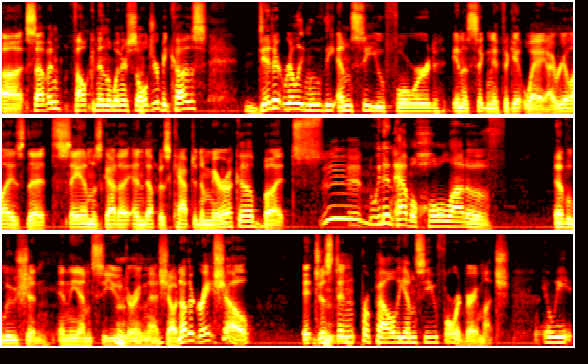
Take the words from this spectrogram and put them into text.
Uh, seven, Falcon and the Winter Soldier, because did it really move the MCU forward in a significant way? I realize that Sam's got to end up as Captain America, but eh, we didn't have a whole lot of evolution in the MCU during that show. Another great show. It just didn't propel the MCU forward very much. we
